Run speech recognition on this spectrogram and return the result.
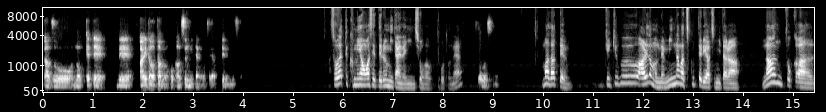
画像を乗っけて、で、間を多分保管するみたいなことをやってるんですよ。そうやって組み合わせてるみたいな印象ってことね。そうですね。まあだって、結局、あれだもんね、みんなが作ってるやつ見たら、なんとか、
